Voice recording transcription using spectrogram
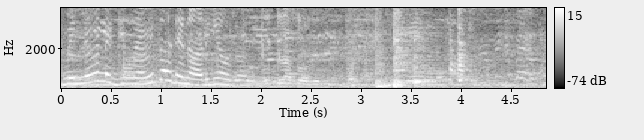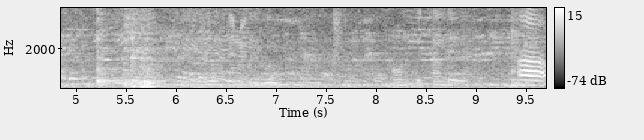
ਮੈਨੂੰ ਵੀ ਲੱਗੀ ਮੈਂ ਵੀ ਤੁਹਾਡੇ ਨਾਲ ਹੀ ਆ ਉਦੋਂ। ਇੱਕ ਗਲਾਸ ਹੋਰ ਦੇ। ਆ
